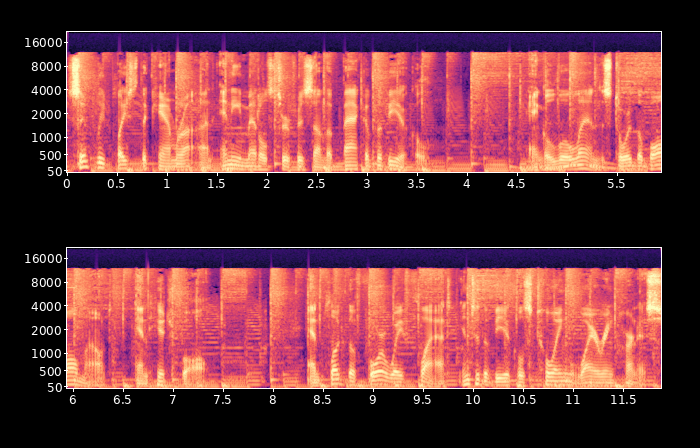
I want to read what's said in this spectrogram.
Simply place the camera on any metal surface on the back of the vehicle. Angle the lens toward the ball mount and hitch ball. And plug the four way flat into the vehicle's towing wiring harness.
